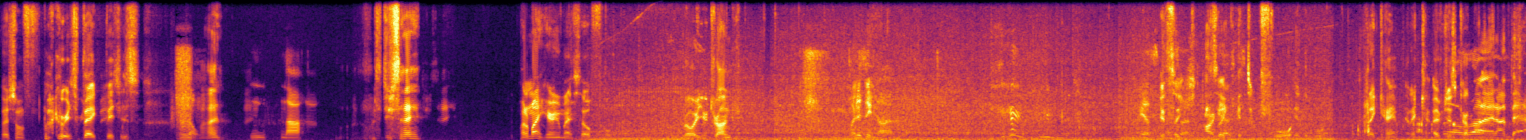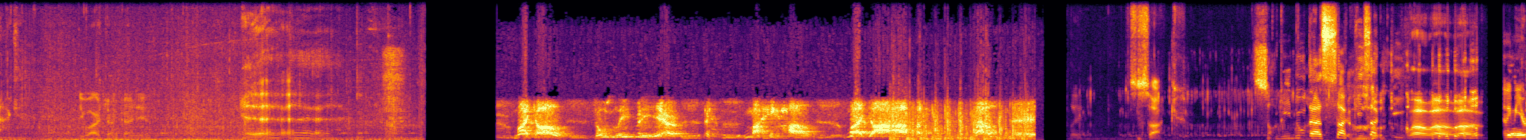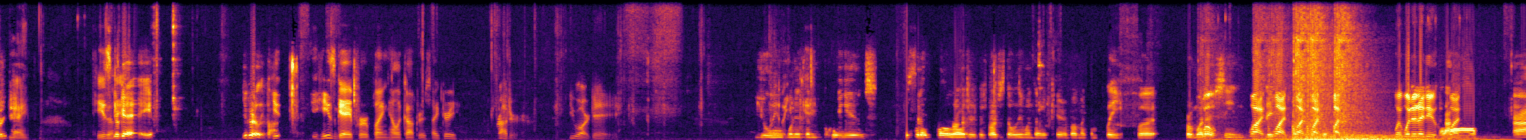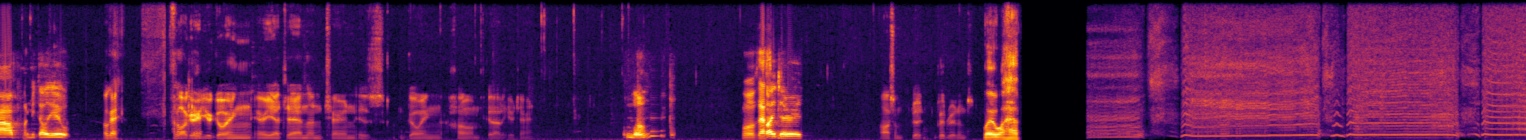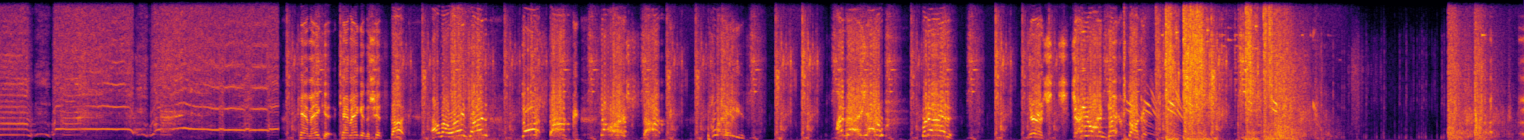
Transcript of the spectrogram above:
There's some fucking respect, bitches. What? Mm, nah. What did you say? What am I hearing myself? Bro, are you drunk? What is he not? yes. It's like it's hard like it's like four in the morning, and I came and I ca- I've just come. Alright, I'm back. You are drunk, aren't you? Yeah. Michael, don't leave me here. Michael, Michael, help me. Suck. Suck. You do that sucky sucky. Whoa, whoa, whoa. Telling me you're gay. He's You're gay. gay. You girly pop. You- He's gay for playing helicopters. I agree. Roger, you are gay. You're one of them queers. Instead of Paul Roger, because Roger's the only one that would care about my complaint. But from what Whoa. I've seen, What? they- What? What? What? What? What? What did I do? What? Ah, ah, let me tell you. Okay. I Flogger, you're going Arietta, and then Taryn is going home. Get out of here, Taryn. Hello. Well, if that's Bye, Jared. Awesome. Good. Good riddance. Wait, what happened? Can't make it. Can't make it. The shit's stuck. Out of my way, son! Door stuck! Door stuck! Please! I beg you! We're dead! You're a genuine dick sucker!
